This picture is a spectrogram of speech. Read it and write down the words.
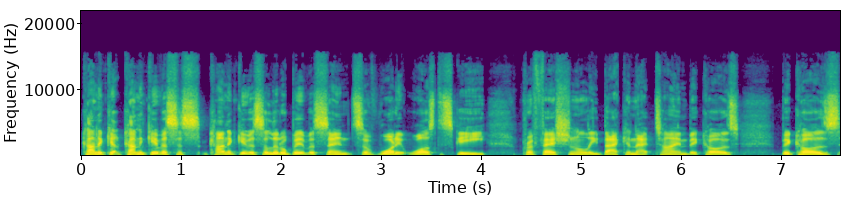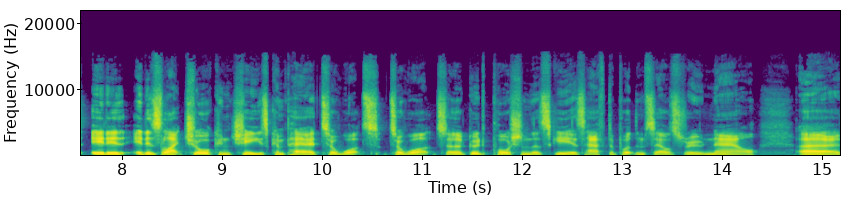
Kind of kind of give us a kind of give us a little bit of a sense of what it was to ski professionally back in that time because because it is it is like chalk and cheese compared to what's to what a good portion of the skiers have to put themselves through now uh,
